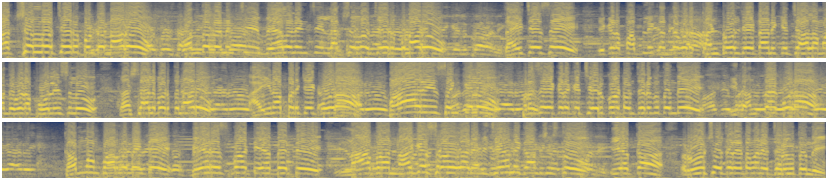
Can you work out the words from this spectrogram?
లక్షల్లో చేరుకుంటున్నారు. వందల నుంచి వేల నుంచి లక్షల్లో చేరుకున్నారు. దయచేసి ఇక్కడ పబ్లిక్ అంతా కూడా కంట్రోల్ చేయడానికి చాలా మంది కూడా పోలీసులు కష్టాలు పడుతున్నారు. అయినప్పటికీ కూడా భారీ సంఖ్యలో ప్రజలు ఇక్కడికి చేరుకోవడం జరుగుతుంది. ఇదంతా కూడా ఖమ్మం పార్లమెంటే బీఆర్ఎస్ పార్టీ అభ్యర్థి నాబా నాగేశ్వరరావు గారి విజయాన్ని కాంక్షిస్తూ ఈ యొక్క రోడ్ షో జరగడం అనేది జరుగుతుంది.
